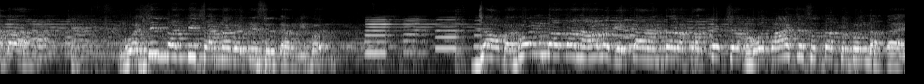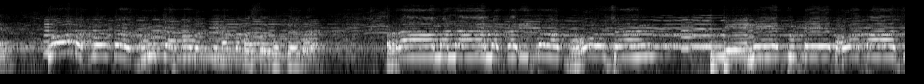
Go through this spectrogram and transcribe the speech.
आता वशिष्ठांची शरणागती स्वीकारली बर? ज्या भगवंताचा नाम घेतल्यानंतर प्रत्यक्ष भवपाश सुद्धा तुटून जात आहे तो भगवंत गुरुचरणावरती नतमस्तक होतोय बर? राम नाम करीत घोष तेने तुटे भवपास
